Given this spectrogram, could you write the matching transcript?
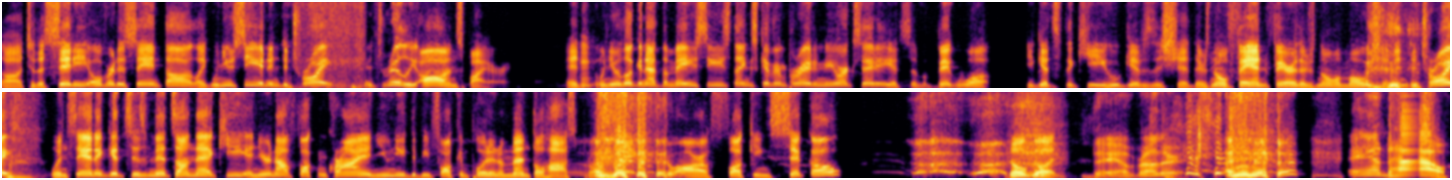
uh to the city over to Santa. Like when you see it in Detroit, it's really awe-inspiring. And Mm. when you're looking at the Macy's Thanksgiving parade in New York City, it's a big whoop. He gets the key. Who gives a shit? There's no fanfare. There's no emotion. In Detroit, when Santa gets his mitts on that key and you're not fucking crying, you need to be fucking put in a mental hospital. you are a fucking sicko. No good. Damn, brother. and how?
